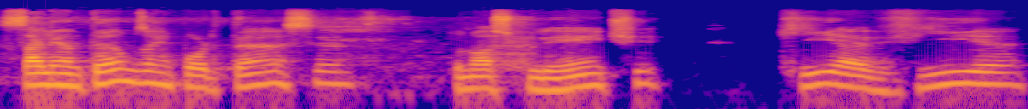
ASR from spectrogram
salientamos a importância do nosso cliente que havia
